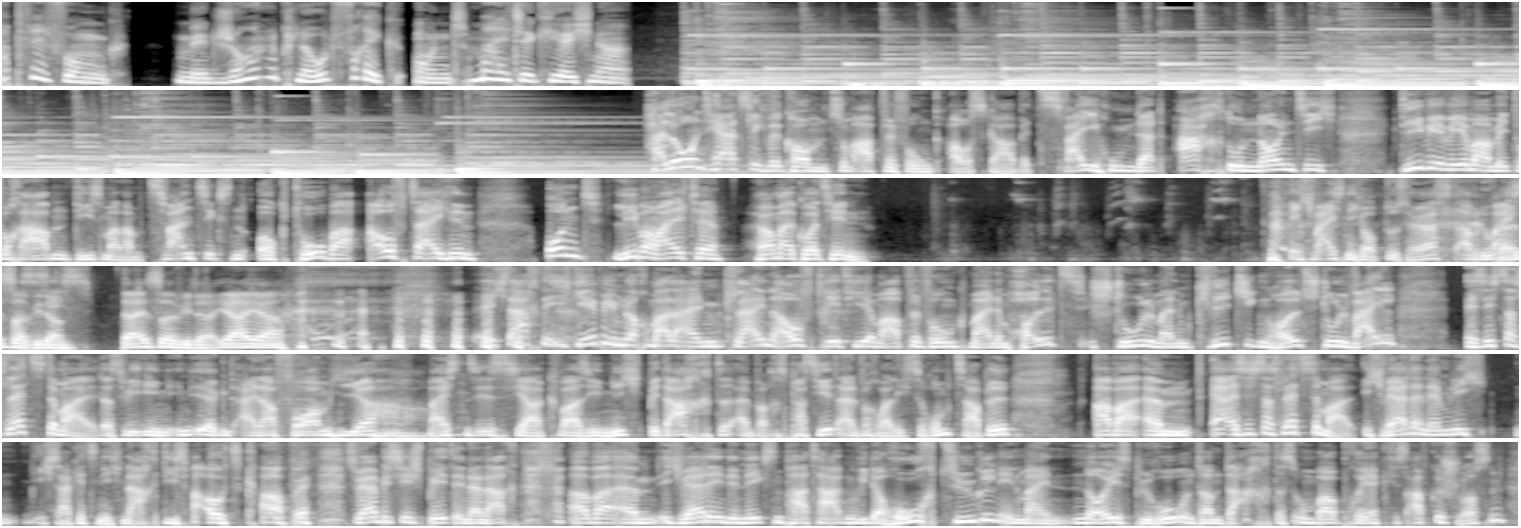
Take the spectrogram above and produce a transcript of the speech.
Apfelfunk mit Jean-Claude Frick und Malte Kirchner. Hallo und herzlich willkommen zum Apfelfunk Ausgabe 298, die wir wie immer am Mittwochabend, diesmal am 20. Oktober aufzeichnen. Und lieber Malte, hör mal kurz hin. Ich weiß nicht, ob du es hörst, aber du da weißt, ist was er wieder. es ist. Da ist er wieder. Ja, ja. Ich dachte, ich gebe ihm noch mal einen kleinen Auftritt hier im Apfelfunk, meinem Holzstuhl, meinem quietschigen Holzstuhl, weil es ist das letzte Mal, dass wir ihn in irgendeiner Form hier, Ah. meistens ist es ja quasi nicht bedacht, einfach, es passiert einfach, weil ich so rumzappel. Aber ähm, ja, es ist das letzte Mal. Ich werde nämlich, ich sage jetzt nicht nach dieser Ausgabe, es wäre ein bisschen spät in der Nacht, aber ähm, ich werde in den nächsten paar Tagen wieder hochzügeln in mein neues Büro unterm Dach. Das Umbauprojekt ist abgeschlossen.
